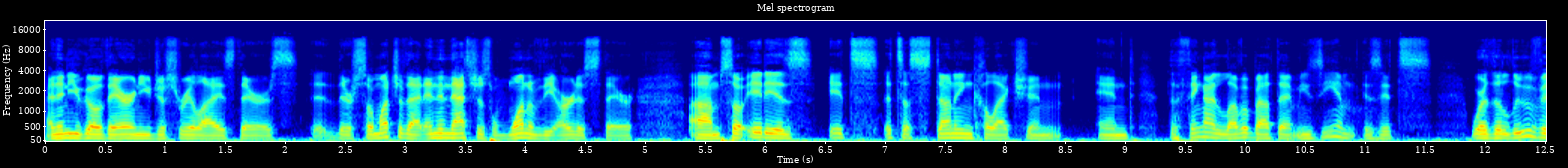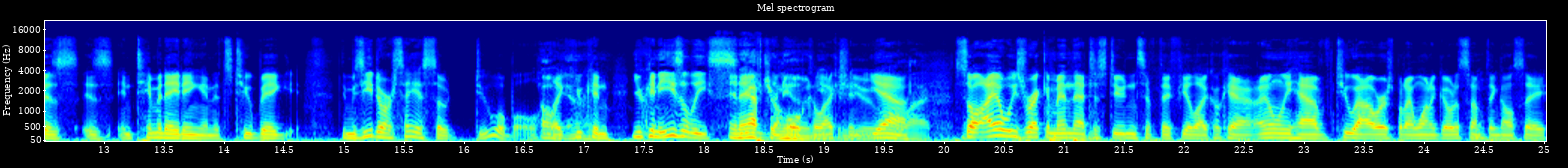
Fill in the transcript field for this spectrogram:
And then you go there and you just realize there's there's so much of that. And then that's just one of the artists there. Um, so it is it's it's a stunning collection. And the thing I love about that museum is it's where the Louvre is is intimidating and it's too big. The Musée d'Orsay is so doable. Oh, like yeah. you can you can easily see the whole collection. yeah. So I always recommend that to students if they feel like okay, I only have two hours, but I want to go to something. I'll say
